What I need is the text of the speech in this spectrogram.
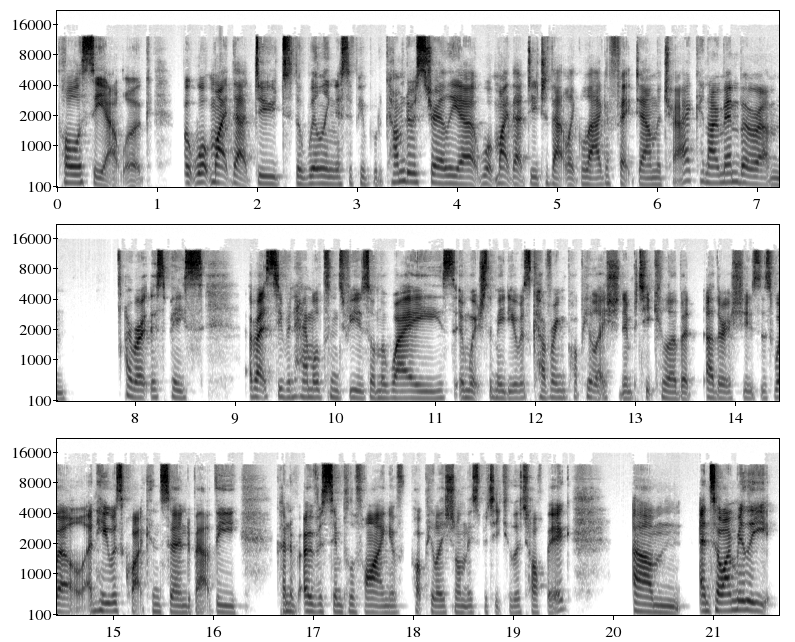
policy outlook. But what might that do to the willingness of people to come to Australia? What might that do to that like lag effect down the track? And I remember um, I wrote this piece about Steven Hamilton's views on the ways in which the media was covering population in particular, but other issues as well. And he was quite concerned about the kind of oversimplifying of population on this particular topic. Um, and so I'm really,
